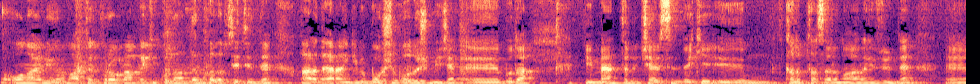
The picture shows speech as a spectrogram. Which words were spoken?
onaylıyorum. Artık programdaki kullandığım kalıp setinde arada herhangi bir boşluk oluşmayacak. E, bu da Inventor'ın içerisindeki e, kalıp tasarımı arayüzünde e,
